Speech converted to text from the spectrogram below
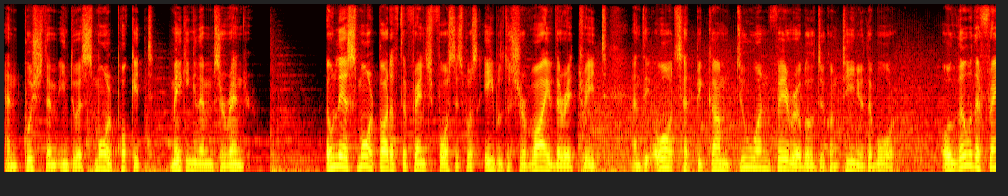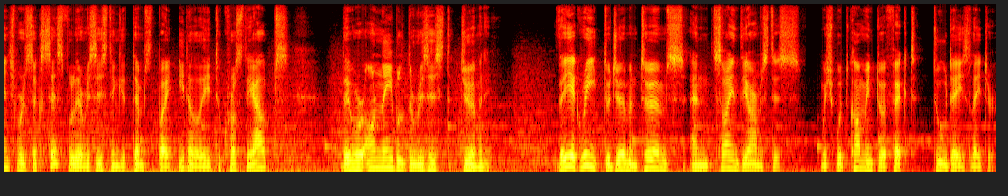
and push them into a small pocket, making them surrender. Only a small part of the French forces was able to survive the retreat and the odds had become too unfavorable to continue the war. Although the French were successfully resisting attempts by Italy to cross the Alps, they were unable to resist Germany. They agreed to German terms and signed the armistice, which would come into effect two days later.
